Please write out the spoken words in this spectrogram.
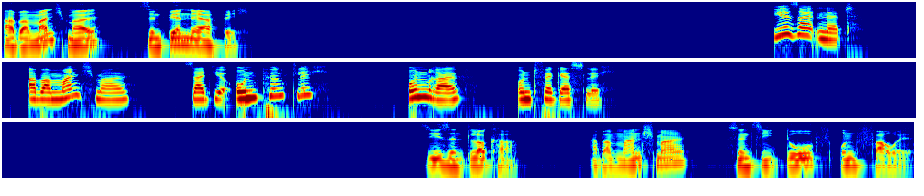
aber manchmal sind wir nervig. Ihr seid nett, aber manchmal seid ihr unpünktlich, unreif und vergesslich. Sie sind locker, aber manchmal sind sie doof und faul.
